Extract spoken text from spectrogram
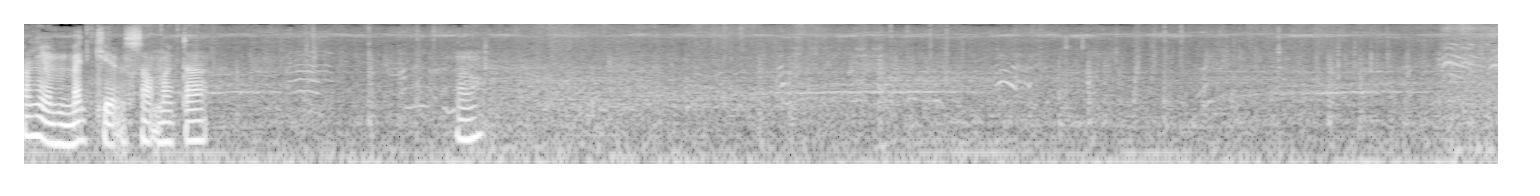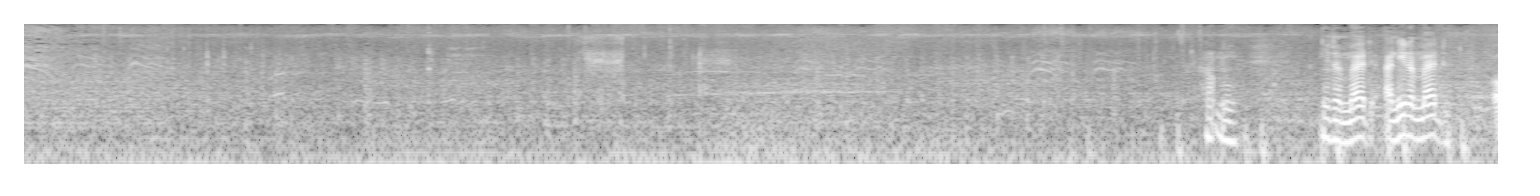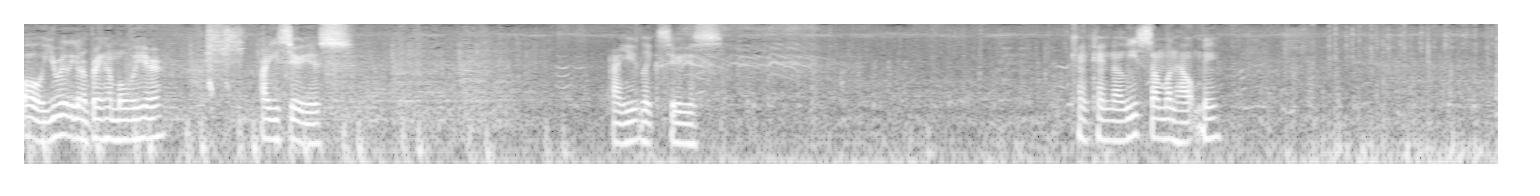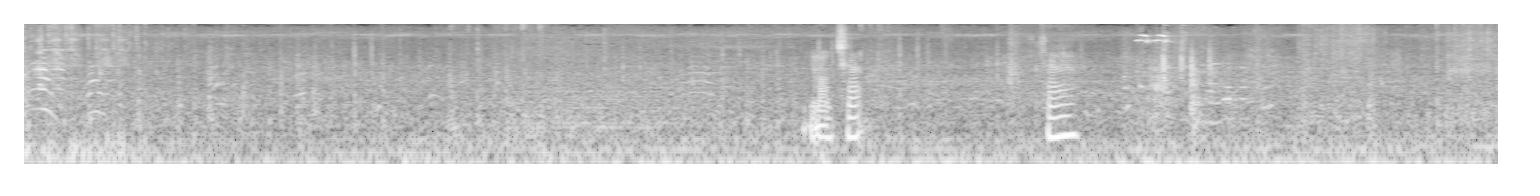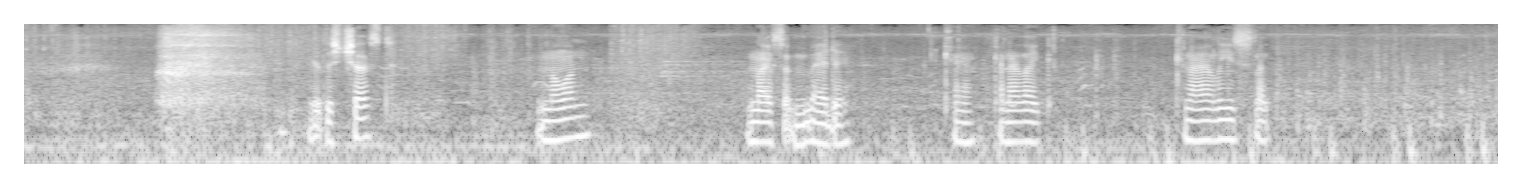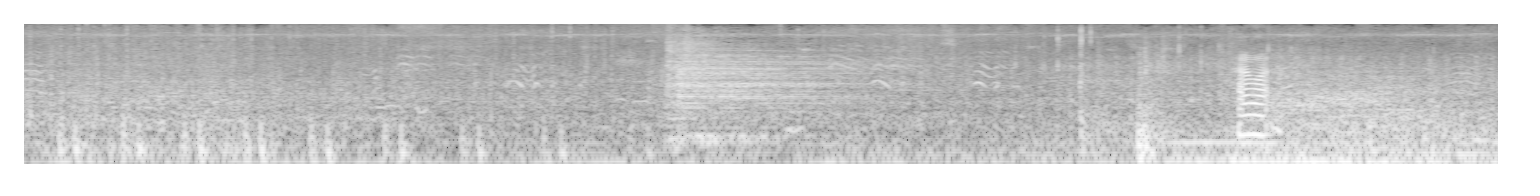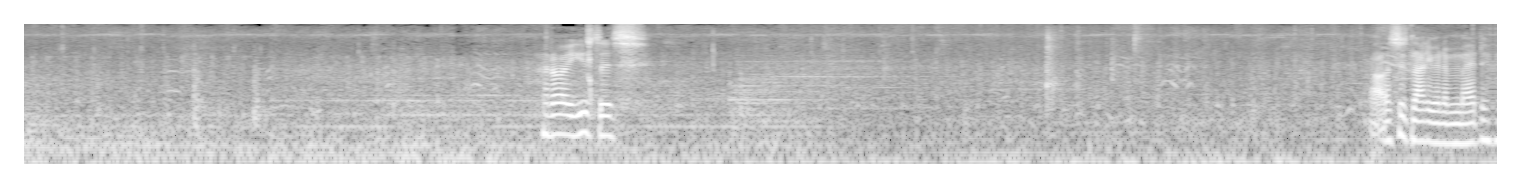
Me a med kit or something like that. No? Help me. Need a med. I need a med. Oh, you're really gonna bring him over here? Are you serious? Are you like serious? Can can at least someone help me? No chat. Okay. Get this chest. No one. Knives and med. Okay, can I like, can I at least like I use this? Oh, this is not even a med.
